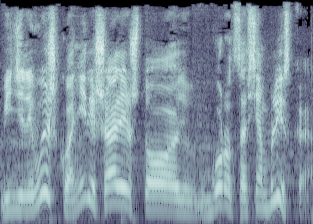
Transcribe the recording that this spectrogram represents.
видели вышку, они решали, что город совсем близко.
